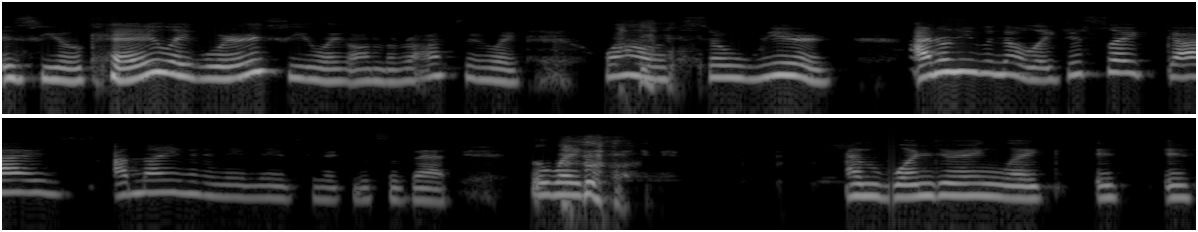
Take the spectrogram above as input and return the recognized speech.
is he okay? Like, where is he? Like, on the roster? Like, wow, it's so weird. I don't even know. Like, just like guys, I'm not even gonna name names because I feel so bad. But like, I'm wondering, like, if if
